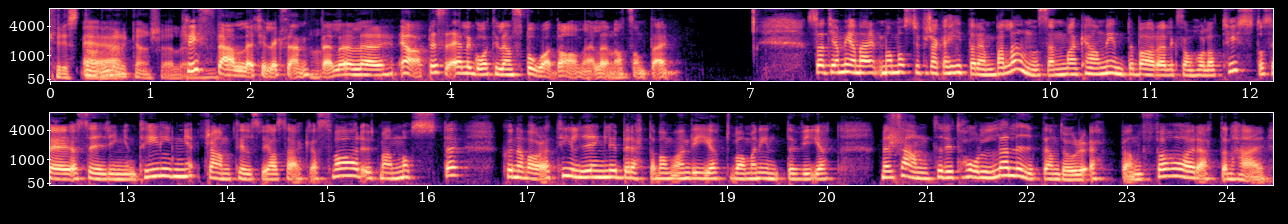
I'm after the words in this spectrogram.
Kristaller eh, kanske? Eller? Kristaller till exempel, ja. eller, ja, precis, eller gå till en spådam eller ja. något sånt där. Så att jag menar, man måste försöka hitta den balansen. Man kan inte bara liksom hålla tyst och säga jag säger ingenting fram tills vi har säkra svar, utan man måste kunna vara tillgänglig, berätta vad man vet, vad man inte vet, men samtidigt hålla lite en dörr öppen för att den här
